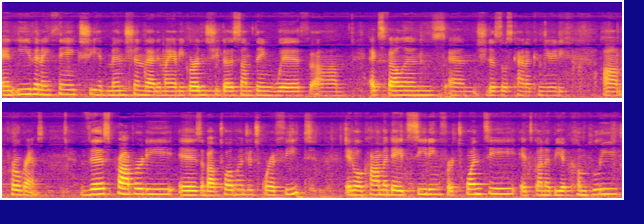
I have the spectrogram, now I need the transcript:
And even, I think she had mentioned that in Miami Gardens, she does something with, um, ex-felons, and she does those kind of community, um, programs. This property is about twelve hundred square feet. It'll accommodate seating for twenty. It's gonna be a complete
